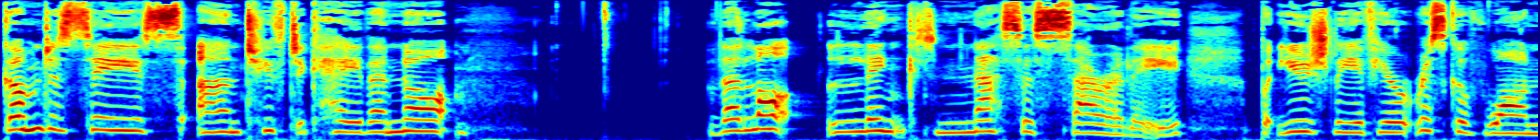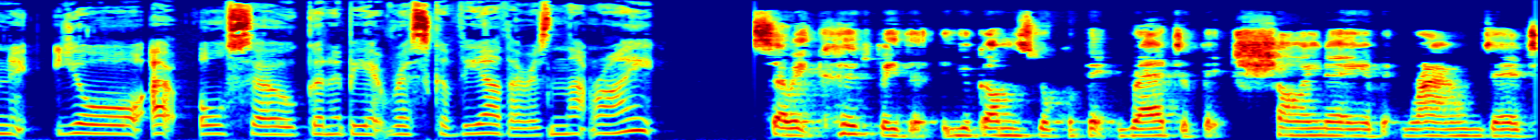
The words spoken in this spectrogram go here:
gum disease and tooth decay, they're not they're not linked necessarily, but usually if you're at risk of one, you're also going to be at risk of the other, isn't that right? So it could be that your gums look a bit red, a bit shiny, a bit rounded,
